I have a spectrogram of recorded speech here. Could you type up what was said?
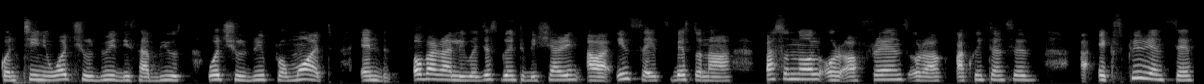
continue? What should we disabuse? What should we promote? And overall we're just going to be sharing our insights based on our personal or our friends or our acquaintances uh, experiences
